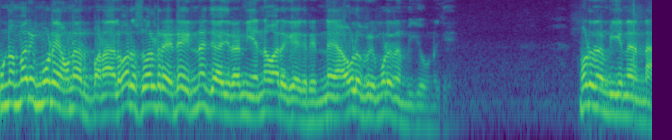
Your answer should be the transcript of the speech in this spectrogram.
உன்னை மாதிரி மூட எவனா இருப்பானா? அதில் வர சொல்கிறேன் டே என்ன ஜாதிரா நீ? என்ன வர கேட்குறேன் என்ன அவ்வளோ பெரிய மூட நம்பிக்கை உனக்கு? மூட நம்பிக்கைன்னா என்ன?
